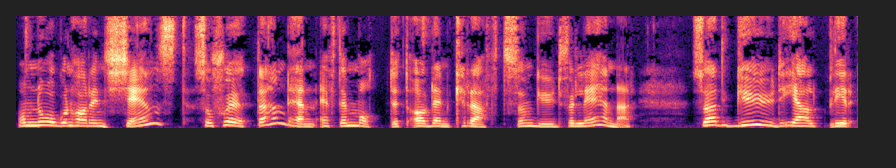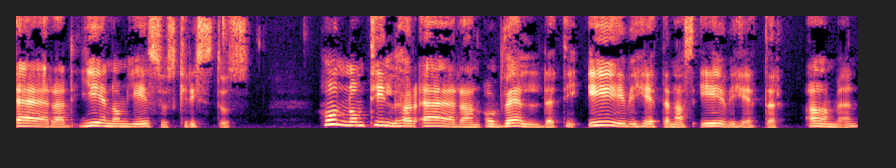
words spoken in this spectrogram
om någon har en tjänst så sköter han den efter måttet av den kraft som Gud förlänar, så att Gud i allt blir ärad genom Jesus Kristus. Honom tillhör äran och väldet i evigheternas evigheter. Amen.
